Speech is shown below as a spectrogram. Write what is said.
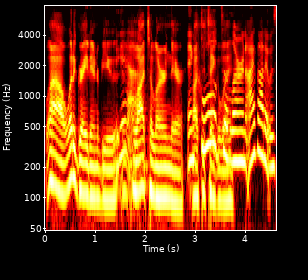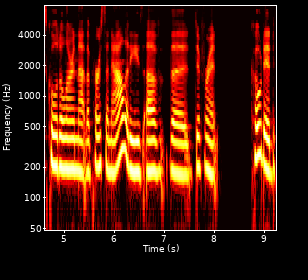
wow, what a great interview. Yeah. A lot to learn there. a and lot cool to take to, learn. I thought it was cool to learn that the personalities of the different coded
